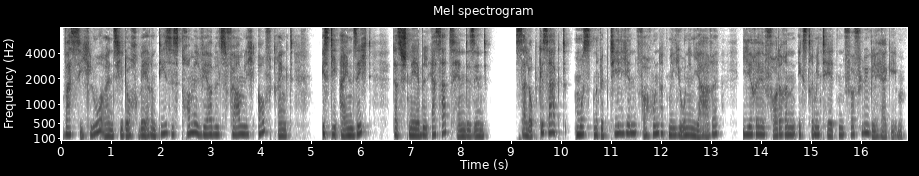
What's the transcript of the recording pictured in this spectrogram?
Was sich Lorenz jedoch während dieses Trommelwirbels förmlich aufdrängt, ist die Einsicht, dass Schnäbel Ersatzhände sind. Salopp gesagt, mussten Reptilien vor 100 Millionen Jahre ihre vorderen Extremitäten für Flügel hergeben.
